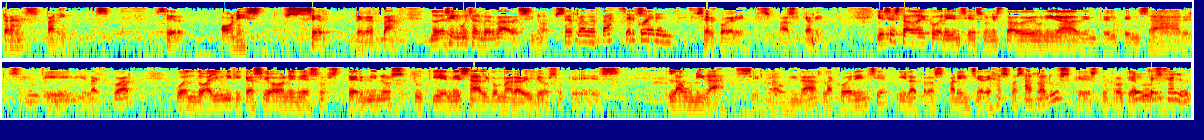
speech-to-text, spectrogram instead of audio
transparentes, ser honestos, ser de verdad. No decir muchas verdades, sino ser la verdad. Ser coherentes. Ser, coherentes, básicamente. Y ese estado de coherencia es un estado de unidad entre el pensar, el sentir y el actuar. Cuando hay unificación en esos términos, tú tienes algo maravilloso que es la unidad, sí, la unidad, la coherencia y la transparencia. Dejas pasar la luz, que es tu propia luz. Eso es salud.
